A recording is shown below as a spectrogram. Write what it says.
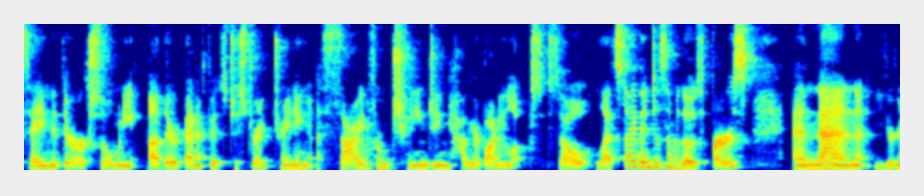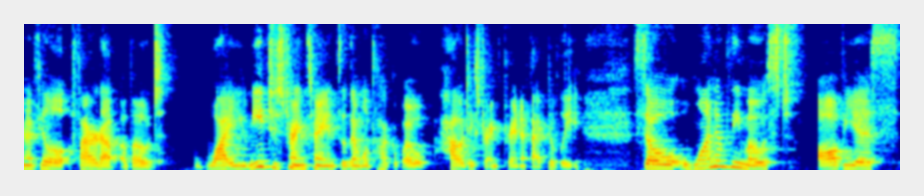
saying that there are so many other benefits to strength training aside from changing how your body looks. So let's dive into some of those first, and then you're going to feel fired up about why you need to strength train. So then we'll talk about how to strength train effectively. So, one of the most obvious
